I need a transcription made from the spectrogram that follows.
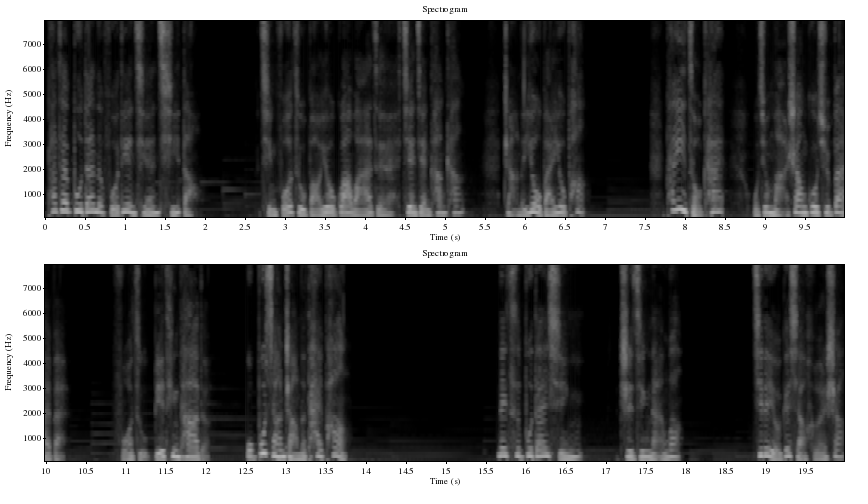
他在不丹的佛殿前祈祷，请佛祖保佑瓜娃子健健康康，长得又白又胖。他一走开，我就马上过去拜拜。佛祖别听他的，我不想长得太胖。那次不丹行，至今难忘。记得有个小和尚，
